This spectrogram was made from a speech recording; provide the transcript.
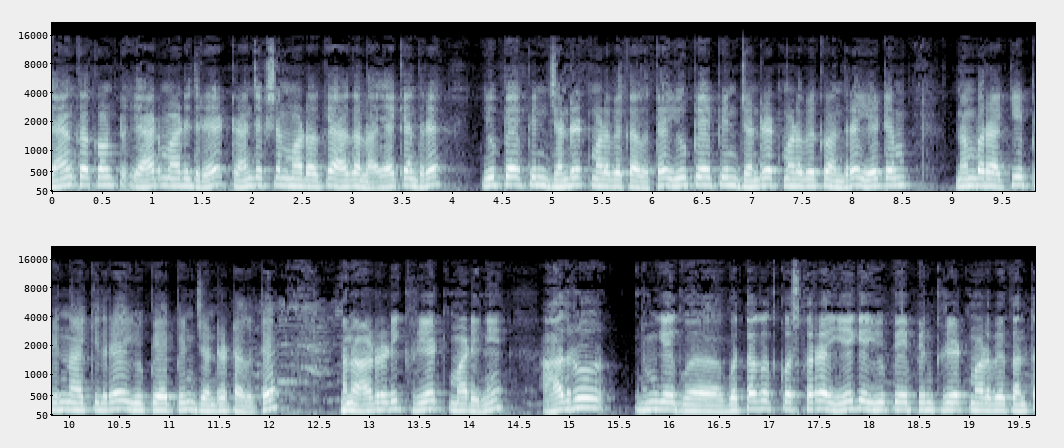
ಬ್ಯಾಂಕ್ ಅಕೌಂಟ್ ಆ್ಯಡ್ ಮಾಡಿದರೆ ಟ್ರಾನ್ಸಾಕ್ಷನ್ ಮಾಡೋಕೆ ಆಗಲ್ಲ. ಯಾಕೆಂದರೆ U P I pin generate ಮಾಡಬೇಕಾಗುತ್ತೆ. U P I pin generate ಮಾಡಬೇಕು ಅಂದರೆ ಎ ಟಿ ಎಂ ನಂಬರ್ ಹಾಕಿ ಪಿನ್ ಹಾಕಿದರೆ U P I pin generate ಆಗುತ್ತೆ. ನಾನು ಆಲ್ರೆಡಿ ಕ್ರಿಯೇಟ್ ಮಾಡೀನಿ. ಆದರೂ ನಿಮಗೆ ಗೊತ್ತಾಗೋದಕ್ಕೋಸ್ಕರ ಹೇಗೆ U P I pin create ಮಾಡಬೇಕಂತ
